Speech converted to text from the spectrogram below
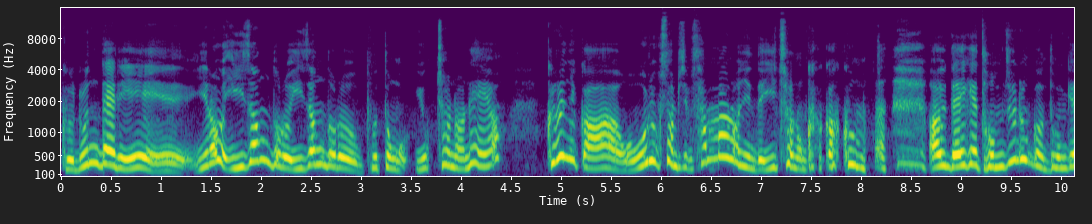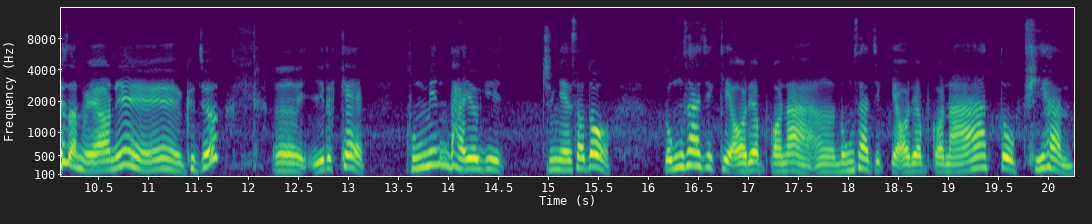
그 룬델이 이러, 이 정도로 이 정도로 보통 6천 원 해요. 그러니까 5, 6, 30, 3만 원인데 2천 원 가깝구만. 아유 내게 덤 주는 건 돈 계산 왜 안 해? 그죠? 어, 이렇게 국민 다육이 중에서도 농사 짓기 어렵거나 어, 농사 짓기 어렵거나 또 귀한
